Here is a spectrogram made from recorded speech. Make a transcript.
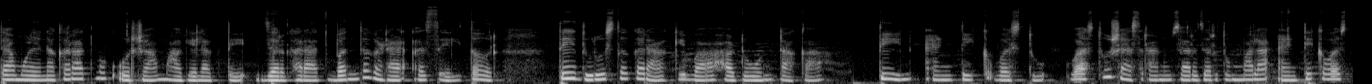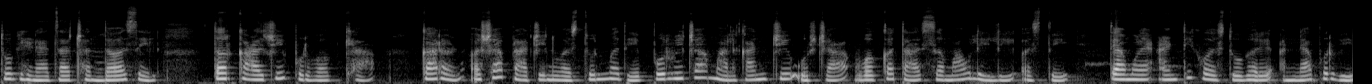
त्यामुळे नकारात्मक ऊर्जा मागे लागते. जर घरात बंद घड्याळ असेल तर ते दुरुस्त करा किंवा हटवून टाका. तीन अँटिक वस्तू. वास्तुशास्त्रानुसार जर तुम्हाला अँटिक वस्तू घेण्याचा छंद असेल तर काळजीपूर्वक घ्या. कारण अशा प्राचीन वस्तूंमध्ये पूर्वीच्या मालकांची ऊर्जा व कथा समावलेली असते. त्यामुळे अँटिक वस्तू घरी आणण्यापूर्वी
